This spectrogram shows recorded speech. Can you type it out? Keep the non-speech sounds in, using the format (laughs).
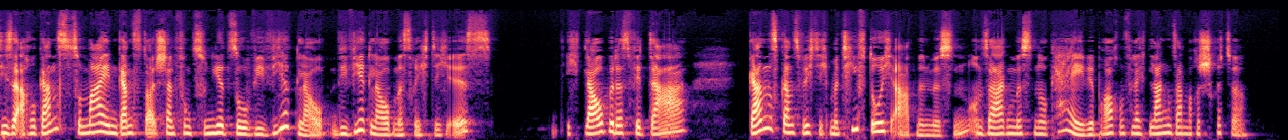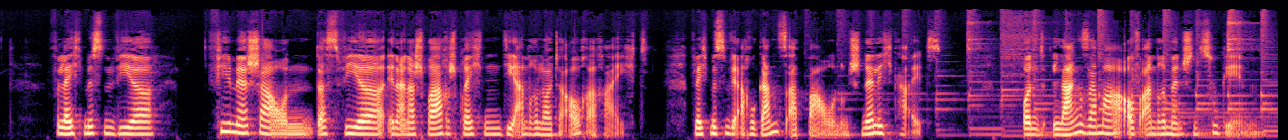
diese Arroganz zu meinen, ganz Deutschland funktioniert so, wie wir glauben, wie wir glauben, es richtig ist, ich glaube, dass wir da ganz, ganz wichtig mal tief durchatmen müssen und sagen müssen, okay, wir brauchen vielleicht langsamere Schritte. Vielleicht müssen wir viel mehr schauen, dass wir in einer Sprache sprechen, die andere Leute auch erreicht. Vielleicht müssen wir Arroganz abbauen und Schnelligkeit und langsamer auf andere Menschen zugehen.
